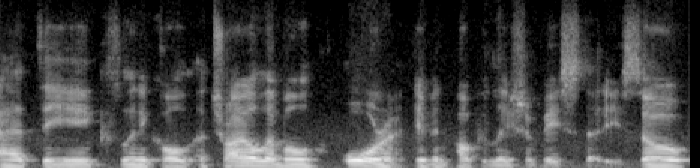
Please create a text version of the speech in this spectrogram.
at the clinical trial level or even population-based studies. So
